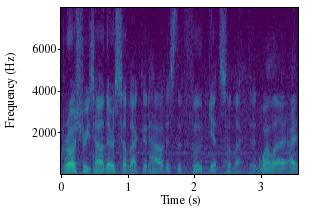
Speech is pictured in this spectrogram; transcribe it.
groceries, how they're selected. How does the food get selected? Well, I,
